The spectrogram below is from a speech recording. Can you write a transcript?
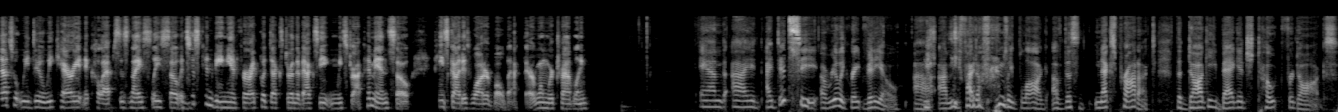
That's what we do. We carry it and it collapses nicely. So it's just convenient for. I put Dexter in the back seat and we strap him in, so he's got his water bowl back there when we're traveling. And I I did see a really great video uh, on the Fido Friendly blog of this next product, the Doggy Baggage Tote for Dogs.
